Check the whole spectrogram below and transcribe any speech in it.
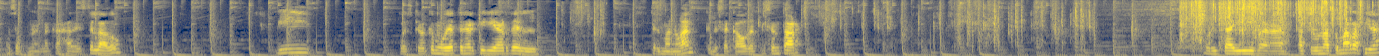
Vamos a poner la caja de este lado. Y pues creo que me voy a tener que guiar del, manual que les acabo de presentar. Ahorita ahí va a hacer una toma rápida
